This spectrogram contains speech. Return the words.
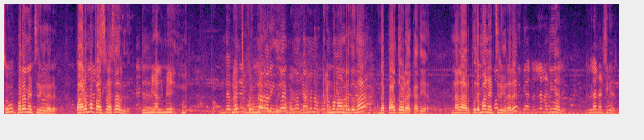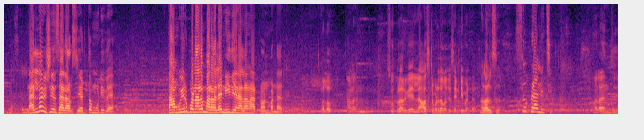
சூப்பராக நடிச்சிருக்கிறாரு. படமும் ஃபர்ஸ்ட் கிளாஸாக இருக்குது. உண்மையாலுமே இந்த மாதிரி குற்றவாளிகள்லாம் இப்படி தான் தண்டனை கொடுக்கணுன்றது தான் இந்த படத்தோட கதையை. நல்லா அற்புதமாக நடிச்சிருக்கிறாரு. நல்ல நடிகாரு நல்லா நடிச்சுக்காரு நல்ல விஷயம் சார் அவர் எடுத்த முடிவு. தான் உயிர் போனாலும் பரவாயில்ல நீதியை நல்லா நாட்டணும்னு பண்ணார். நல்லா சூப்பராக இருக்குது லாஸ்ட் மட்டும் தான் கொஞ்சம் சென்டிமெண்ட்டாக நல்லா இருக்கு சார். சூப்பராக இருந்துச்சு. நல்லா இருந்துச்சு.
